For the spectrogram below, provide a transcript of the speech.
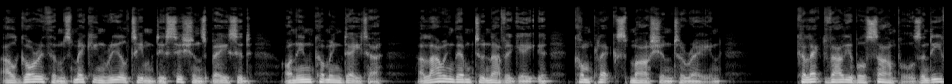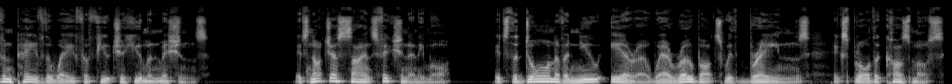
algorithms making real-time decisions based on incoming data, allowing them to navigate complex Martian terrain, collect valuable samples and even pave the way for future human missions. It's not just science fiction anymore. It's the dawn of a new era where robots with brains explore the cosmos,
